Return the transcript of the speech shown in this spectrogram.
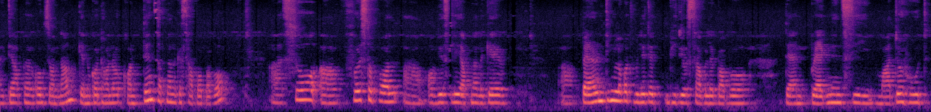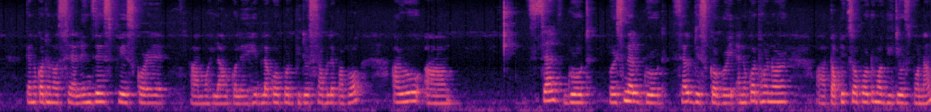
এতিয়া আপোনালোকক জনাম কেনেকুৱা ধৰণৰ কণ্টেণ্টছ আপোনালোকে চাব পাব so' first of all obviously আপোনালোকে পেৰেণ্টিং লগত ৰিলেটেড ভিডিঅ'জ চাবলৈ পাব দেন প্ৰেগনেঞ্চি মাডাৰহুড কেনেকুৱা ধৰণৰ চেলেঞ্জেছ ফেচ কৰে মহিলাসকলে সেইবিলাকৰ ওপৰত ভিডিঅ'জ চাবলৈ পাব আৰু self growth personal growth self discovery এনেকুৱা ধৰণৰ টপিকছৰ ওপৰতো মই ভিডিঅ'জ বনাম।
